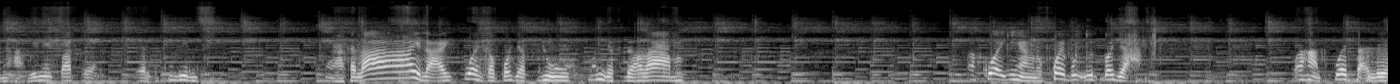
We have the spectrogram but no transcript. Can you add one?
หนาวินิปัดแต่แอนทุลินหนากันหลายหลายกล้วยกับพออยากอยู่มันอยากเดารามกล้วยอีหยังเนาะกล้วยบ่อึดบ่อยาก ว่าหันกล้วยตายเลย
